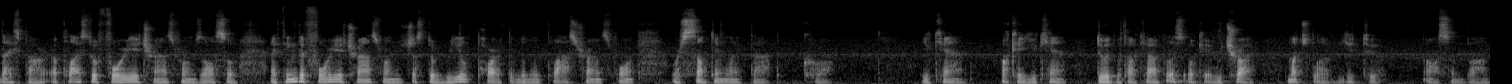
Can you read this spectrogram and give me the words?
Dice power applies to Fourier transforms also. I think the Fourier transform is just a real part of the Laplace transform or something like that. Cool. You can okay you can do it without calculus? Okay we try. Much love you too. Awesome Bob.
